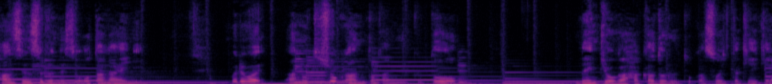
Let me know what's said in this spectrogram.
感染するんですよお互いに。これはあの図書館とかに行くと勉強がはかどるとかそういった経験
